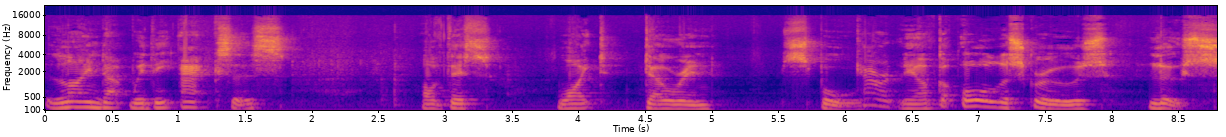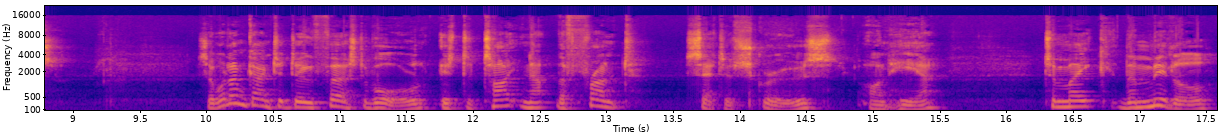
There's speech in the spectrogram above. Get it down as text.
lined up with the axis of this white Delrin spool. Currently I've got all the screws loose. So what I'm going to do first of all is to tighten up the front set of screws on here to make the middle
